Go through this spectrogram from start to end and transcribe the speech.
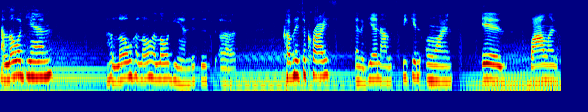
Hello again. Hello, hello, hello again. This is uh, Covenant to Christ. And again, I'm speaking on is violence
